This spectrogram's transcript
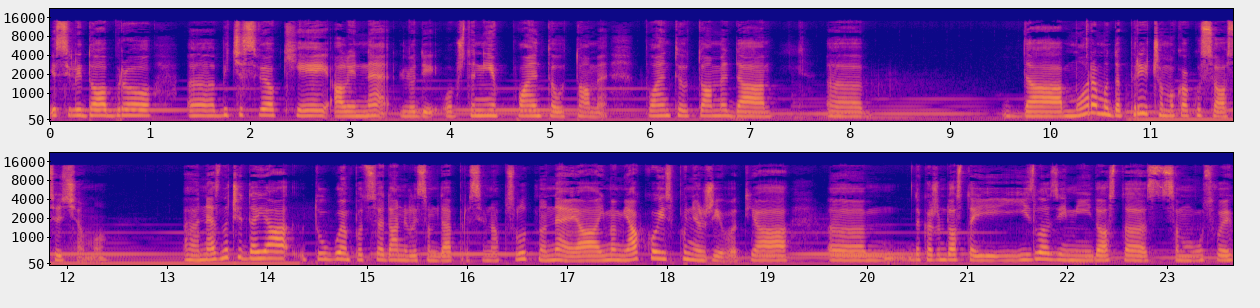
jesi li dobro, uh, bit će sve ok, ali ne, ljudi, uopšte nije poenta u tome. Poenta je u tome da uh, da moramo da pričamo kako se osjećamo. Uh, ne znači da ja tugujem pod sve dan ili sam depresivna, apsolutno ne. Ja imam jako ispunjen život. Ja da kažem, dosta i izlazim i dosta sam u svojoj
